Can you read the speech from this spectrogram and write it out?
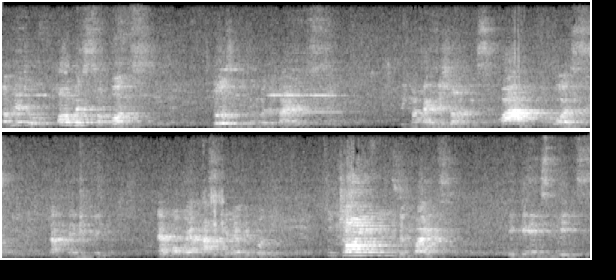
WHO always supports those living with the virus. Stigmatization is far worse than anything. Therefore, we are asking everybody to join in the fight against AIDS.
